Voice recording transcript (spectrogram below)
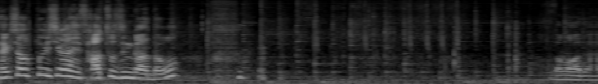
덱 셔플 시간이 4초 증가한다고? 넘어가자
